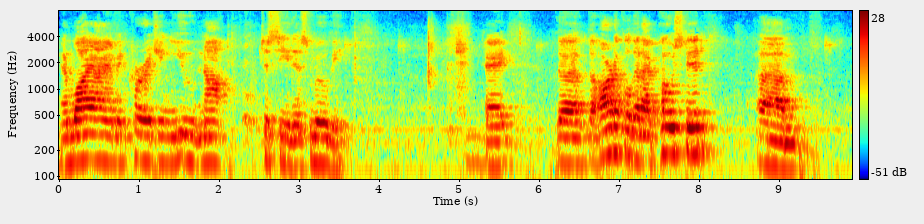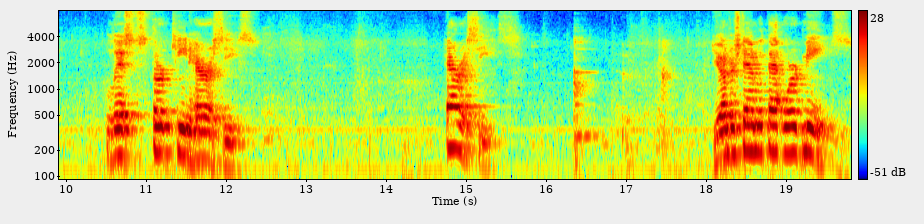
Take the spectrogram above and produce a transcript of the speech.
and why I am encouraging you not to see this movie. Okay? The, the article that I posted um, lists 13 heresies. Heresies. Do you understand what that word means?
